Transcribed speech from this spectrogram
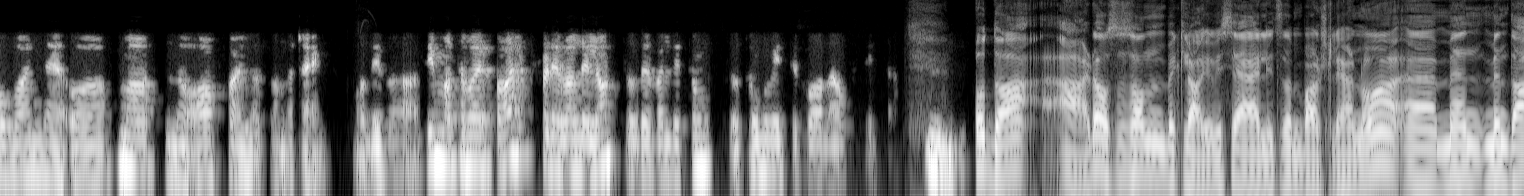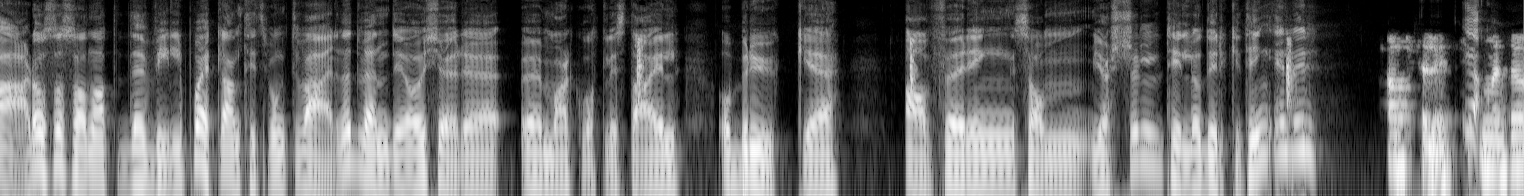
og vannet og maten og avfall og sånne ting. Og de, var, de må ta vare på alt, for det er veldig langt og det er veldig tungt og tungvint å få det opp dit. Mm. Og da er det også sånn, beklager hvis jeg er litt sånn barnslig her nå, eh, men, men da er det også sånn at det vil på et eller annet tidspunkt være nødvendig å kjøre eh, Mark Watley-style og bruke avføring som gjødsel til å dyrke ting, eller? Absolutt. Men da,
